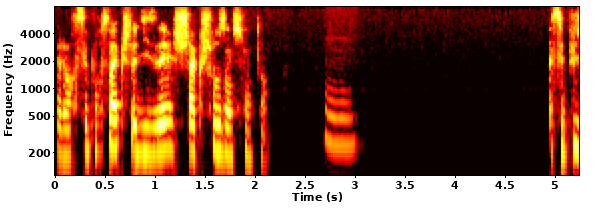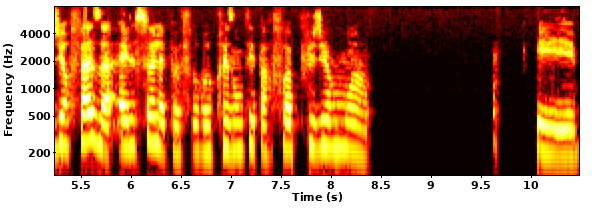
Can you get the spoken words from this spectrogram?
Alors c'est pour ça que je te disais chaque chose en son temps. Mm. Ces plusieurs phases, à elles seules, elles peuvent représenter parfois plusieurs mois. Et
